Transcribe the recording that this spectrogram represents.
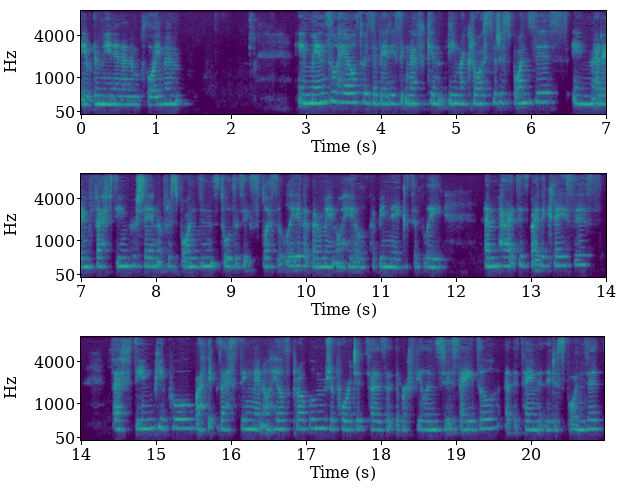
uh, remaining in employment. Um, mental health was a very significant theme across the responses. Um, around 15% of respondents told us explicitly that their mental health had been negatively impacted by the crisis. 15 people with existing mental health problems reported to us that they were feeling suicidal at the time that they responded.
